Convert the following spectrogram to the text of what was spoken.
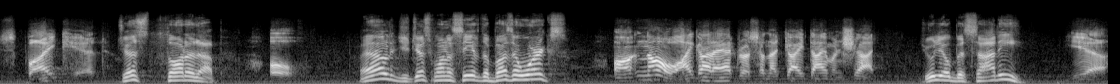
Spikehead? Just thought it up. Oh. Well, did you just want to see if the buzzer works? Uh, no, I got address on that guy Diamond shot. Julio Basati? Yeah.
